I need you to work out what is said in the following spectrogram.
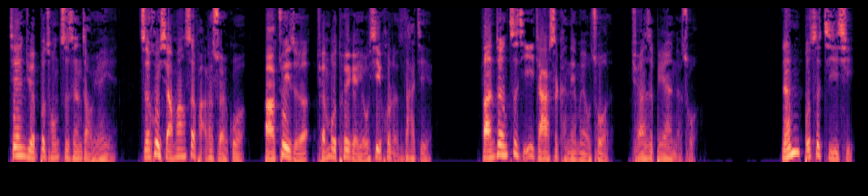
坚决不从自身找原因，只会想方设法的甩锅，把罪责全部推给游戏或者是大街，反正自己一家是肯定没有错的，全是别人的错。人不是机器，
